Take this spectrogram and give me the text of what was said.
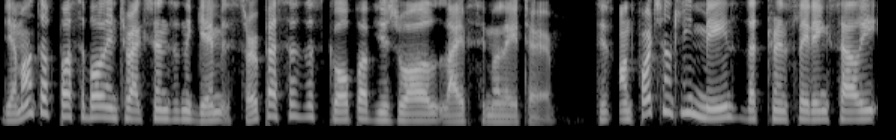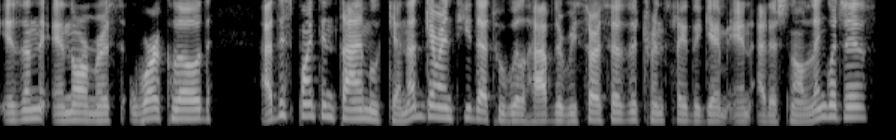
the amount of possible interactions in the game surpasses the scope of usual life simulator. This unfortunately means that translating Sally is an enormous workload. At this point in time, we cannot guarantee that we will have the resources to translate the game in additional languages.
